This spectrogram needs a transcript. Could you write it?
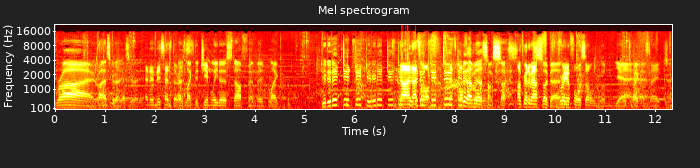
Right, right. That's a good idea. That's a good idea. And then this has the Has like the gym leader stuff and the like. No, that's off. That's off I mean, that song sucks. I've got about so bad. three or four songs on Yeah, each yeah, Pokemon yeah. stage.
